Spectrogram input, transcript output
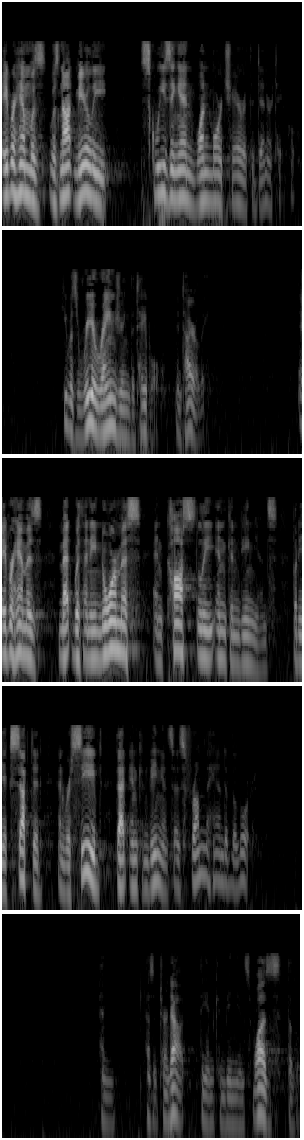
Abraham was, was not merely squeezing in one more chair at the dinner table. He was rearranging the table entirely. Abraham is met with an enormous and costly inconvenience, but he accepted and received that inconvenience as from the hand of the Lord. And as it turned out, the inconvenience was the Lord.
